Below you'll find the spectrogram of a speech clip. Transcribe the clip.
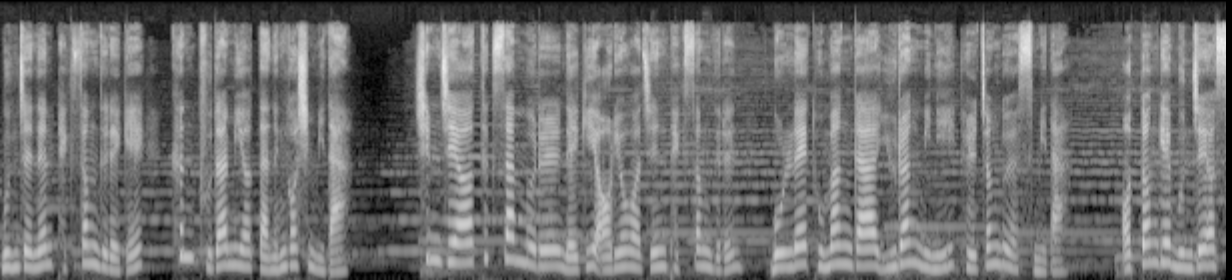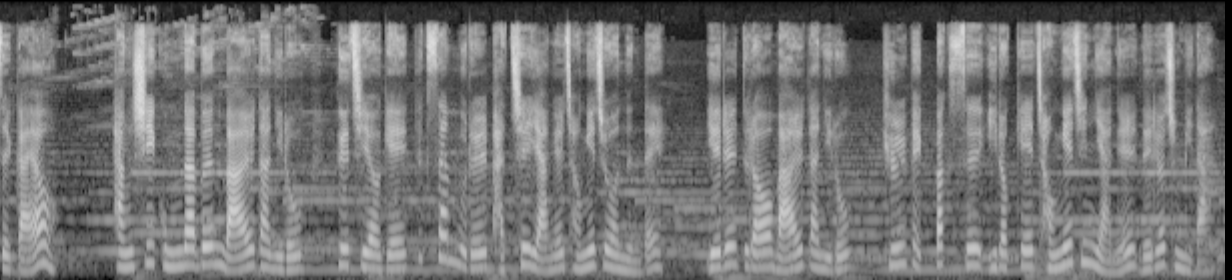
문제는 백성들에게 큰 부담이었다는 것입니다. 심지어 특산물을 내기 어려워진 백성들은 몰래 도망가 유랑민이 될 정도였습니다. 어떤 게 문제였을까요? 당시 공납은 마을 단위로 그 지역에 특산물을 바칠 양을 정해 주었는데 예를 들어 마을 단위로 귤 100박스 이렇게 정해진 양을 내려줍니다.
